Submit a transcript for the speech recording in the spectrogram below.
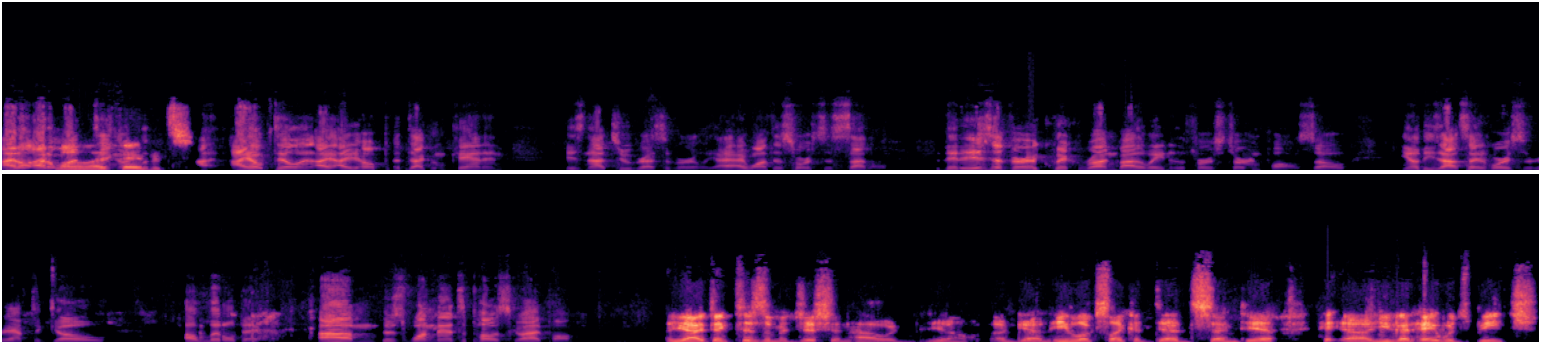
I don't. I don't One of want my Tango- favorites. I, I hope Dylan. I, I hope that Declan Cannon is not too aggressive early. I, I want this horse to settle. That is a very quick run, by the way, into the first turn, Paul. So, you know, these outside horses are going to have to go a little bit. Um, there's one minute to post. Go ahead, Paul. Yeah, I think Tis a magician, Howard. You know, again, he looks like a dead send here. Hey, Uh, you got Haywood's Beach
